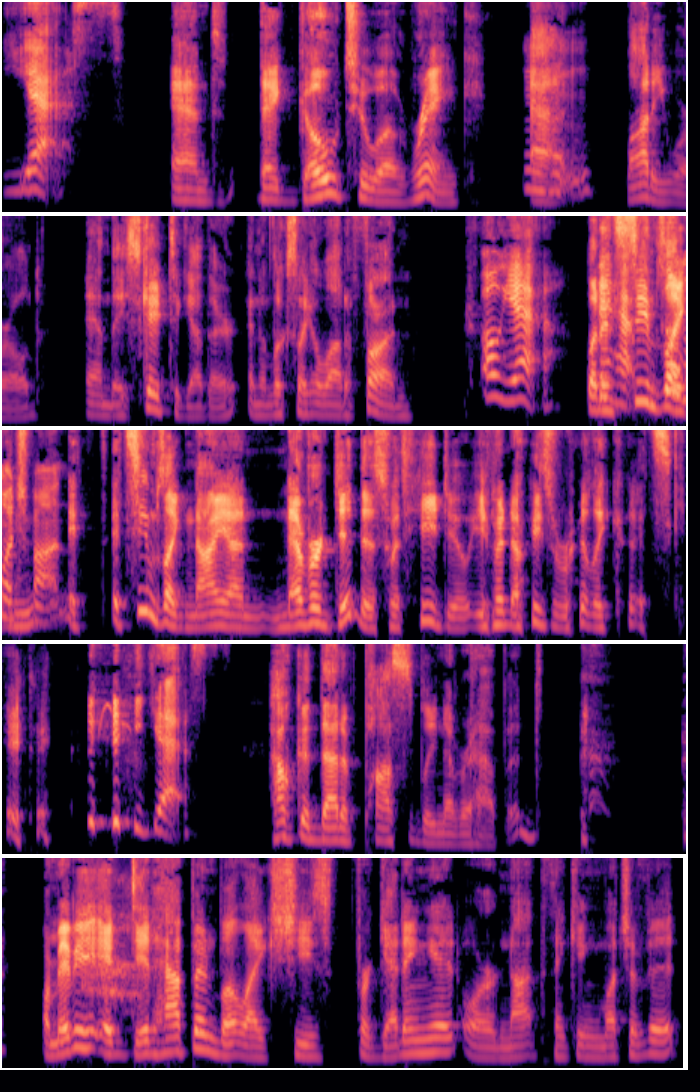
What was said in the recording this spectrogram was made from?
Yes. and they go to a rink at Mhm. Lotte World, and they skate together, and it looks like a lot of fun. Oh yeah. But it seems so like much fun. It, it seems like Nayeon never did this with He Hidu, even though he's really good at skating. yes. How could that have possibly never happened? Or maybe it did happen, but like she's forgetting it or not thinking much of it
